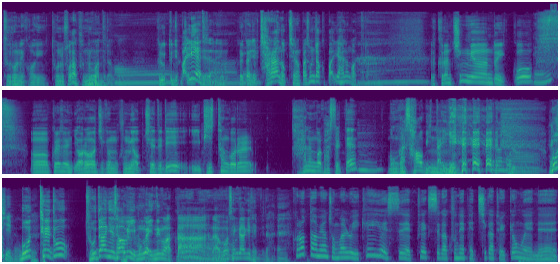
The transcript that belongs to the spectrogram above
드론에 거의 돈을 쏟아 붓는 것 음. 같더라고요. 어, 그리고 또 이제 그 빨리 해야. 되잖아요. 그러니까 네. 이제 잘하는 업체랑 빨리 손잡고 빨리 하는 것 같더라고요. 아. 그래서 그런 측면도 있고 네. 어 그래서 여러 지금 국내 업체들이 이 비슷한 거를 다 하는 걸 봤을 때 음. 뭔가 사업이 있다 음. 이게. 못 못해도 조단위 사업이 뭔가 있는 것 같다라고 그러네요. 생각이 됩니다. 예. 그렇다면 정말로 이 KUS, FX가 군에 배치가 될 경우에는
